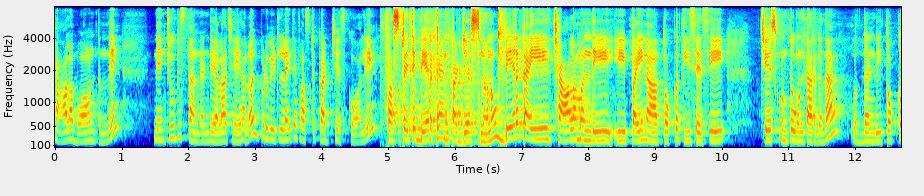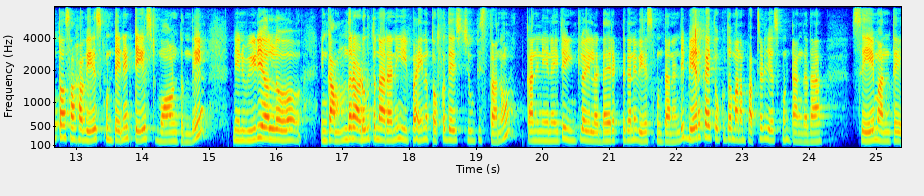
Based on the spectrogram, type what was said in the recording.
చాలా బాగుంటుంది. నేను చూపిస్తాను రండి ఎలా చేయాలో. ఇప్పుడు వీటిని అయితే ఫస్ట్ కట్ చేసుకోవాలి. ఫస్ట్ అయితే బీరకాయని కట్ చేస్తున్నాను. బీరకాయ చాలామంది ఈ పైన తొక్క తీసేసి చేసుకుంటూ ఉంటారు కదా. వద్దండి. తొక్కతో సహా వేసుకుంటేనే టేస్ట్ బాగుంటుంది. నేను వీడియోల్లో ఇంకా అందరూ అడుగుతున్నారని ఈ పైన తొక్క తీసి చూపిస్తాను. కానీ నేనైతే ఇంట్లో ఇలా డైరెక్ట్గానే వేసుకుంటానండి. బీరకాయ తొక్కతో మనం పచ్చడి చేసుకుంటాం కదా. సేమ్ అంతే.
